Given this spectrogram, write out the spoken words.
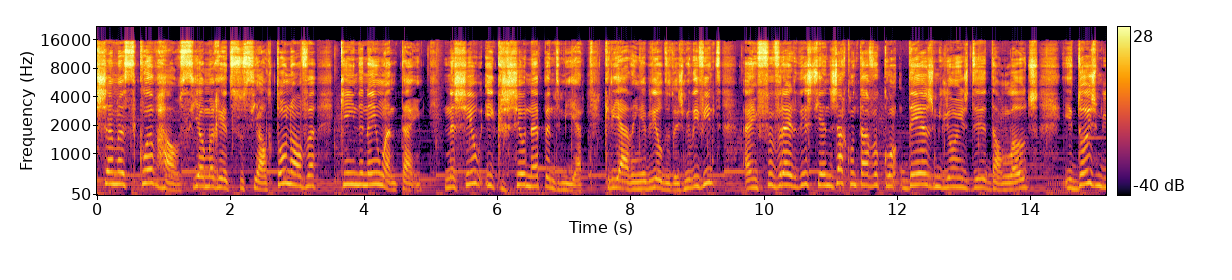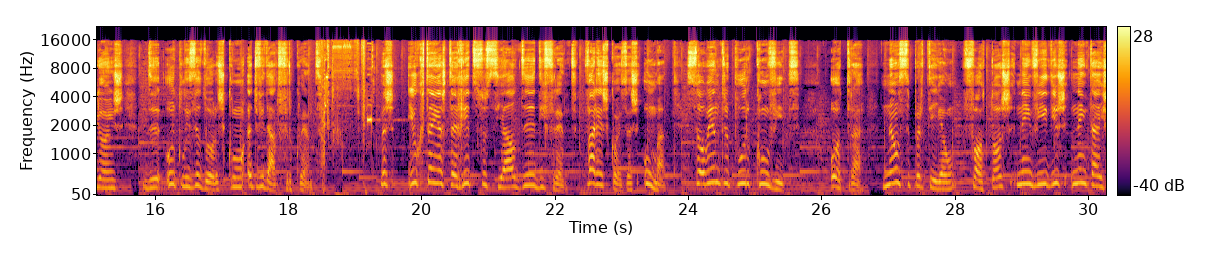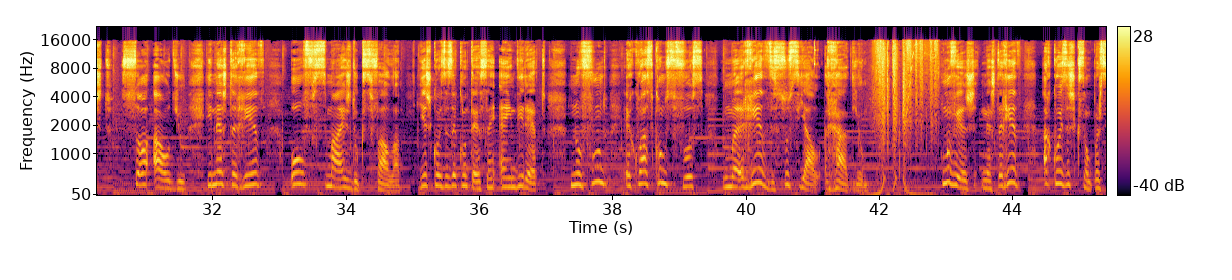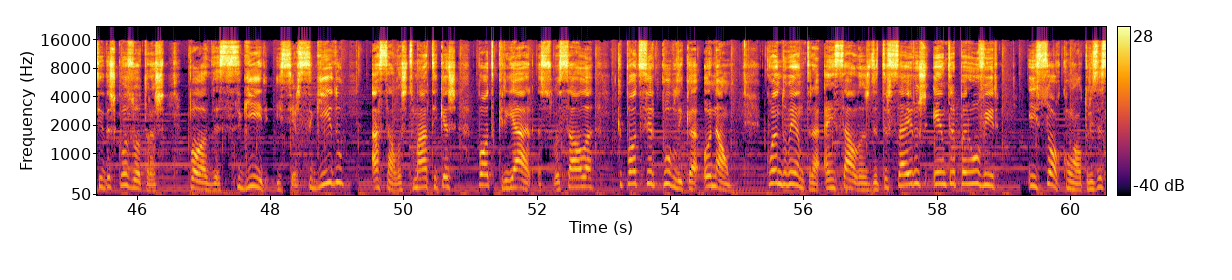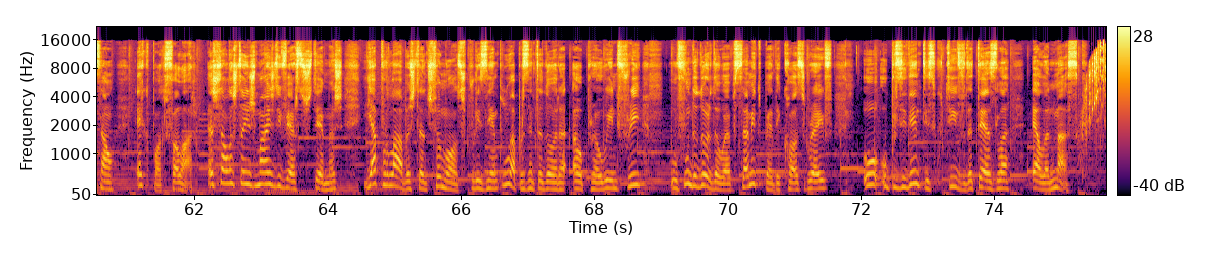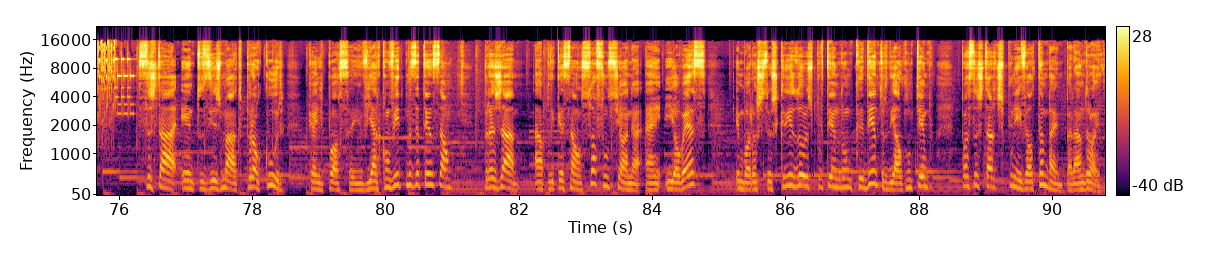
Chama-se Clubhouse e é uma rede social tão nova que ainda nem um ano tem. Nasceu e cresceu na pandemia. Criada em abril de 2020, em fevereiro deste ano já contava com 10 milhões de downloads e 2 milhões de utilizadores com atividade frequente. Mas e o que tem esta rede social de diferente? Várias coisas. Uma, só entra por convite. Outra, não se partilham fotos, nem vídeos, nem texto, só áudio. E nesta rede ouve-se mais do que se fala. E as coisas acontecem em direto. No fundo, é quase como se fosse uma rede social rádio. Uma vez nesta rede, há coisas que são parecidas com as outras. Pode seguir e ser seguido, há salas temáticas, pode criar a sua sala, que pode ser pública ou não. Quando entra em salas de terceiros, entra para ouvir e só com autorização é que pode falar. As salas têm os mais diversos temas e há por lá bastantes famosos, por exemplo, a apresentadora Oprah Winfrey, o fundador da Web Summit, Paddy Cosgrave, ou o presidente executivo da Tesla, Elon Musk. Se está entusiasmado, procure quem lhe possa enviar convite, mas atenção, para já a aplicação só funciona em iOS embora os seus criadores pretendam que dentro de algum tempo possa estar disponível também para Android.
